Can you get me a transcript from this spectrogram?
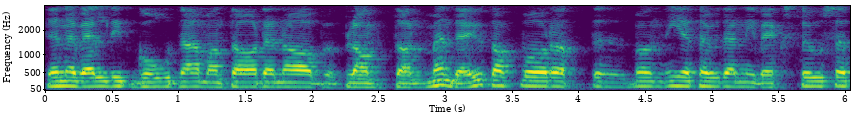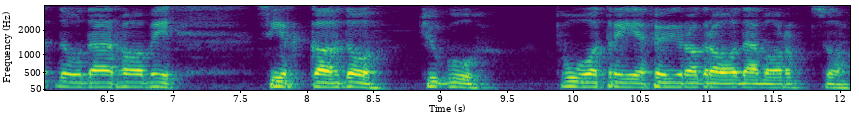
den är väldigt god när man tar den av plantan. Men det är ju tack vare att eh, man äter ju den i växthuset då. Där har vi cirka då 22, 3, 4 grader varmt så.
